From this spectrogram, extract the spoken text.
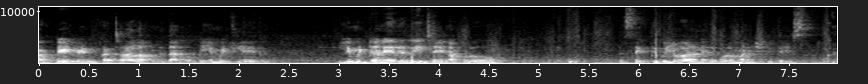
అప్డేట్ ఇంకా చాలా ఉంది. దానికి ఒక లిమిట్ లేదు. లిమిట్ అనేది రీచ్ అయినప్పుడు శక్తి విలువ అనేది కూడా మనిషికి తెలుస్తుంది.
